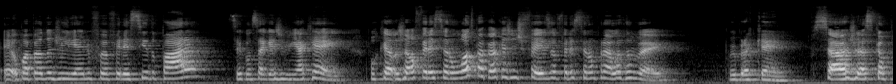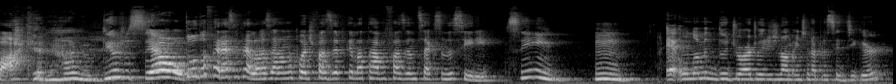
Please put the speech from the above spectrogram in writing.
É, o papel da Julianne foi oferecido para... Você consegue adivinhar quem? Porque já ofereceram outro papel que a gente fez e ofereceram para ela também. Foi pra quem? Sarah Jessica Parker. Ai, meu Deus do céu! Tudo oferece pra ela, mas ela não pôde fazer porque ela tava fazendo Sex and the City. Sim. Hum. É, o nome do George originalmente era pra ser Digger.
